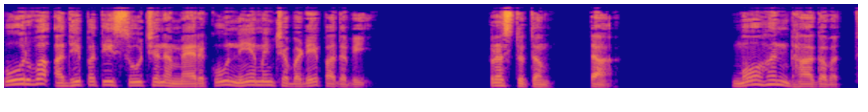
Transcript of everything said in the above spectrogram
పూర్వ అధిపతి సూచన మేరకు నియమించబడే పదవి. ప్రస్తుతం ట. మోహన్ భాగవత్.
